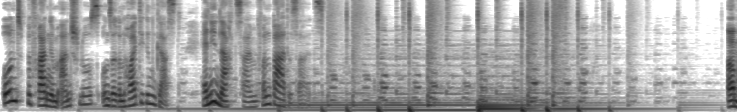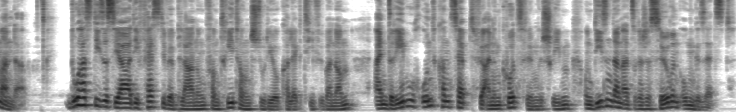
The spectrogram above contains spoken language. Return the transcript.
und befragen im Anschluss unseren heutigen Gast, Henny Nachtsheim von Badesalz. Amanda, du hast dieses Jahr die Festivalplanung vom Triton Studio Kollektiv übernommen, ein Drehbuch und Konzept für einen Kurzfilm geschrieben und diesen dann als Regisseurin umgesetzt.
